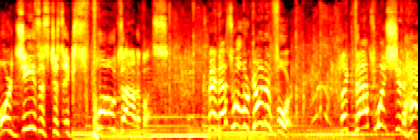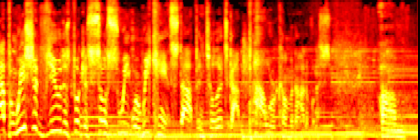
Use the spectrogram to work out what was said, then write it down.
or Jesus just explodes out of us. Man, that's what we're gunning for. Like, that's what should happen. We should view this book as so sweet where we can't stop until it's got power coming out of us. Um,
